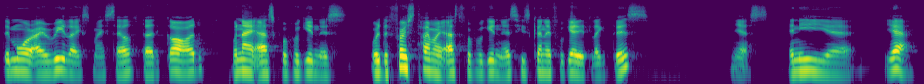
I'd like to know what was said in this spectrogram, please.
the more I realize myself that God, when I ask for forgiveness, or the first time I ask for forgiveness, He's gonna forget it like this. Yes, and He, uh, yeah,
